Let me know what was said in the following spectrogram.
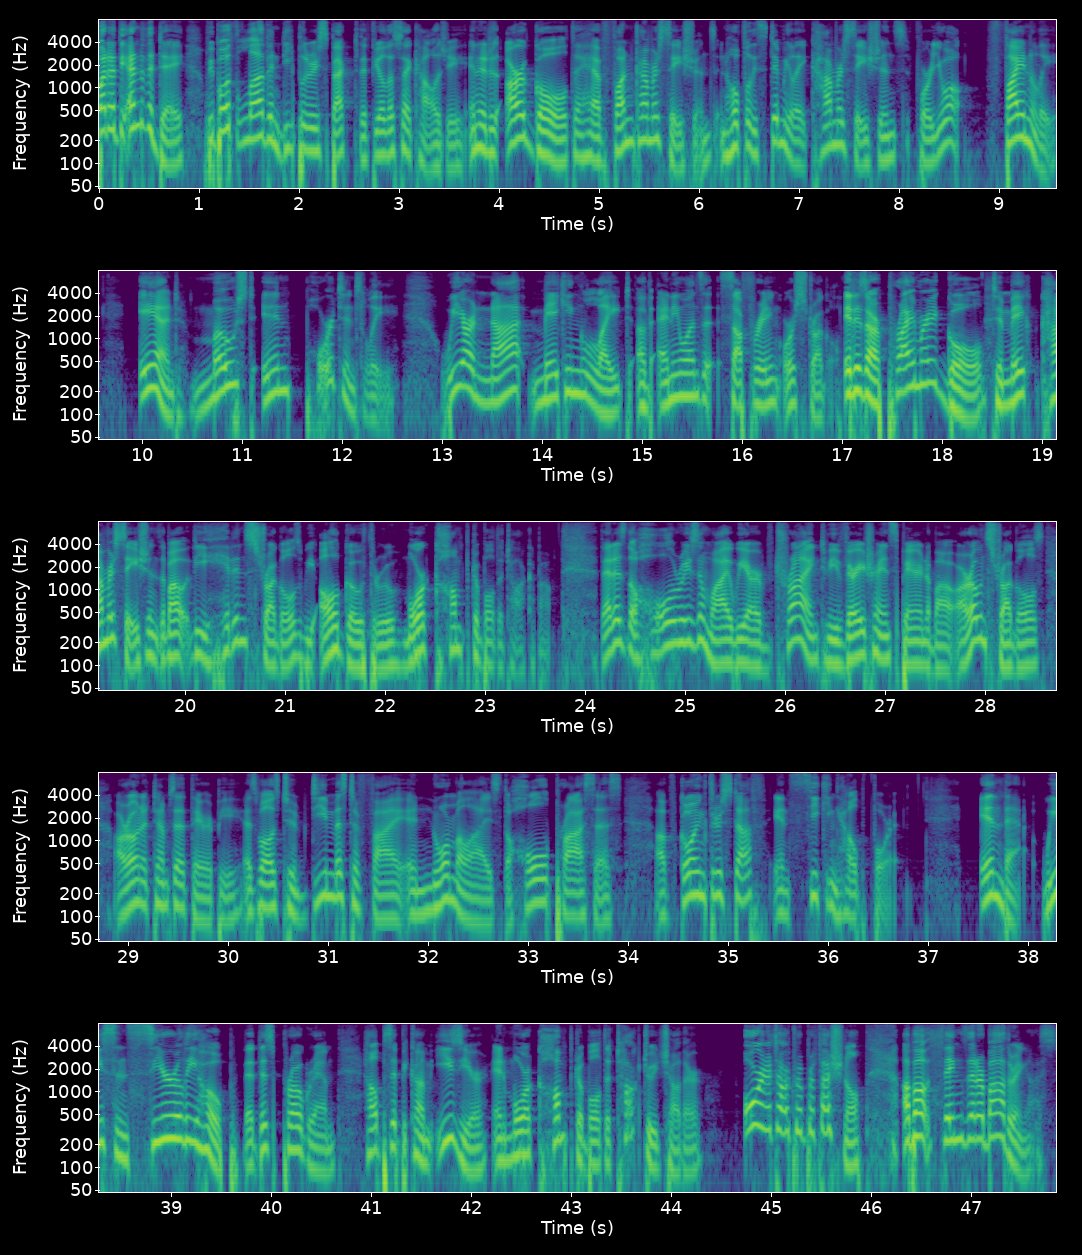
But at the end of the day, we both love and deeply respect the field of psychology, and it is our goal to have fun conversations and hopefully stimulate conversations for you all. Finally, and most importantly, we are not making light of anyone's suffering or struggle. It is our primary goal to make conversations about the hidden struggles we all go through more comfortable to talk about. That is the whole reason why we are trying to be very transparent about our own struggles, our own attempts at therapy, as well as to demystify and normalize the whole process of going through stuff and seeking help for it. In that, we sincerely hope that this program helps it become easier and more comfortable to talk to each other or to talk to a professional about things that are bothering us.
